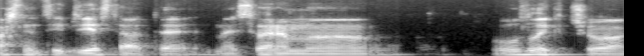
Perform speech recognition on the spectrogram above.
ārstniecības iestādē mēs varam uzlikt šo,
